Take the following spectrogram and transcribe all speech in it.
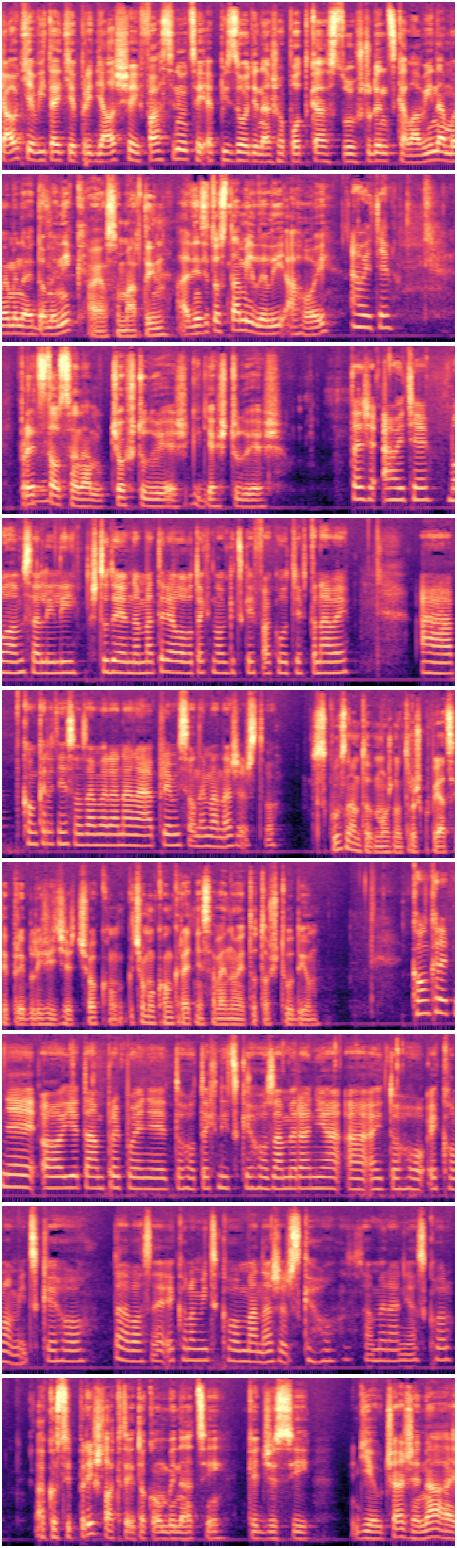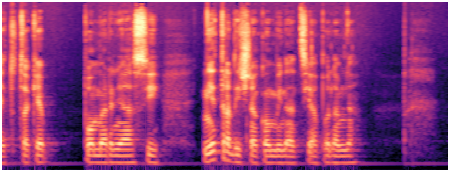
Čaute, vítajte pri ďalšej fascinujúcej epizóde nášho podcastu Študentská lavína. Moje meno je Dominik. A ja som Martin. A dnes je to s nami Lili. Ahoj. Ahojte. Predstav sa nám, čo študuješ, kde študuješ. Takže ahojte, volám sa Lili, študujem na materiálovo-technologickej fakulte v Trnave a konkrétne som zameraná na priemyselné manažerstvo. Skús nám to možno trošku viacej približiť, že čo, čomu konkrétne sa venuje toto štúdium. Konkrétne e, je tam prepojenie toho technického zamerania a aj toho ekonomického, tá vlastne ekonomicko-manažerského zamerania skôr. Ako si prišla k tejto kombinácii, keďže si dievča, žena a je to také pomerne asi netradičná kombinácia podľa mňa?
